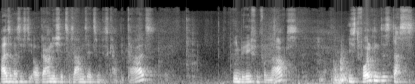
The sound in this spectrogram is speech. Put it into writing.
Also was ist die organische Zusammensetzung des Kapitals? In Begriffen von Marx ist folgendes, dass,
